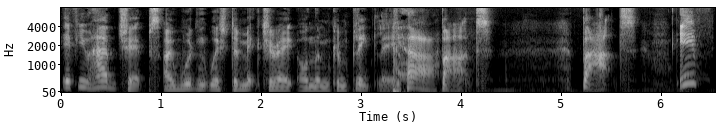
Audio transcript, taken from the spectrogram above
If you had chips, I wouldn't wish to micturate on them completely. but, but if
